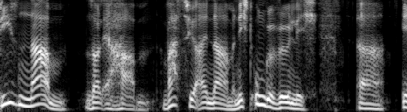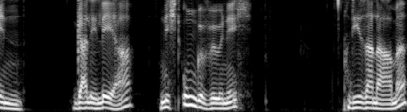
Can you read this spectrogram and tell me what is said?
Diesen Namen soll er haben. Was für ein Name, nicht ungewöhnlich äh, in Galiläa, nicht ungewöhnlich dieser Name,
